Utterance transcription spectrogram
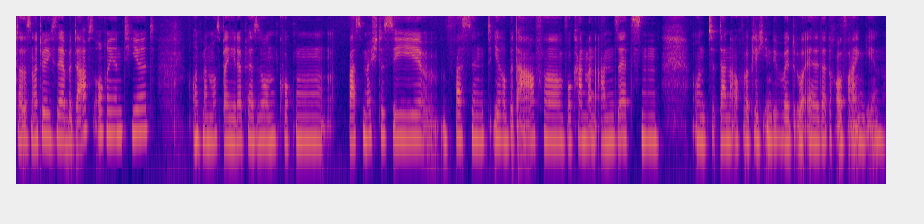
Das ist natürlich sehr bedarfsorientiert und man muss bei jeder Person gucken, was möchte sie, was sind ihre Bedarfe, wo kann man ansetzen und dann auch wirklich individuell darauf eingehen.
